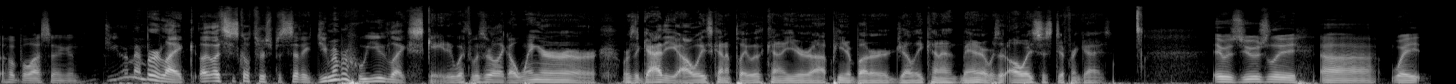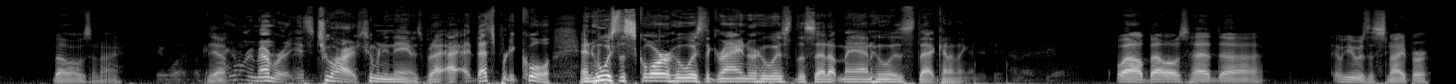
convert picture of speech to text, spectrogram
a blessing. And do you remember like let's just go through specific? Do you remember who you like skated with? Was there like a winger or, or was a guy that you always kind of play with, kind of your uh, peanut butter jelly kind of man, or was it always just different guys? It was usually uh, Wait, Bellows, and I. It was. Okay. Yeah. I don't remember it. It's too hard. It's Too many names, but I, I, that's pretty cool. And who was the scorer? Who was the grinder? Who was the setup man? Who was that kind of thing on your team? Well, Bellows had uh, he was a sniper,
